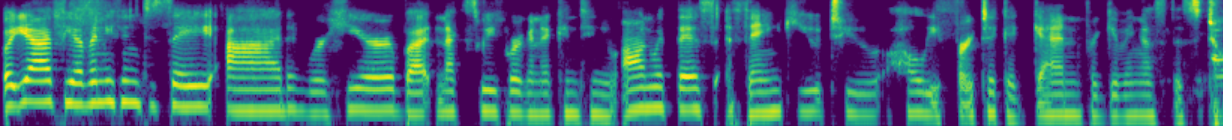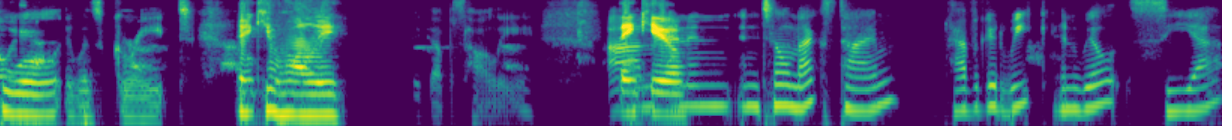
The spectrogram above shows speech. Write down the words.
but yeah, if you have anything to say, add. We're here. But next week we're going to continue on with this. Thank you to Holly Furtick again for giving us this tool. It was great. Thank you, Holly. Big ups, Holly. Thank um, you. And in, until next time. Have a good week and we'll see ya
